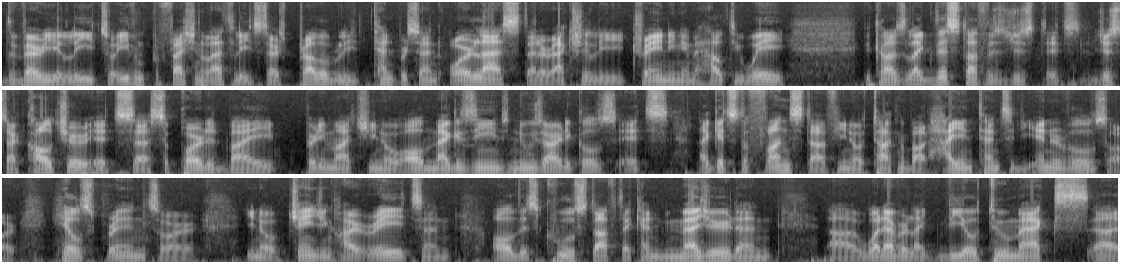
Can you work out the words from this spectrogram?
the very elite. So even professional athletes, there's probably 10% or less that are actually training in a healthy way, because like this stuff is just it's just our culture. It's uh, supported by pretty much you know all magazines, news articles. It's like it's the fun stuff, you know, talking about high intensity intervals or hill sprints or you know changing heart rates and all this cool stuff that can be measured and uh, whatever like VO2 max uh,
